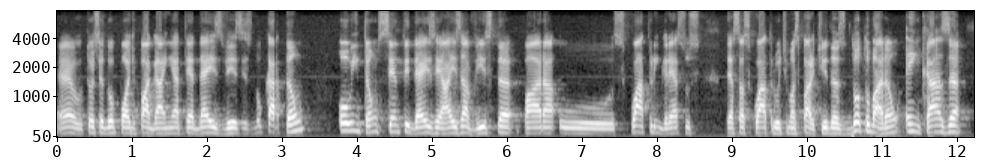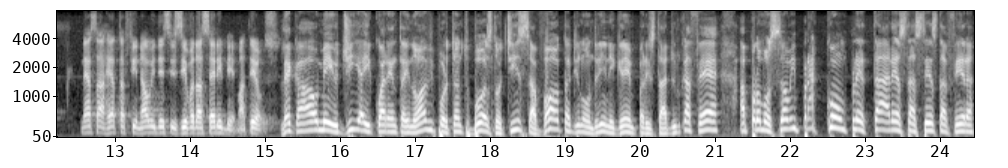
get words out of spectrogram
Eh, o torcedor pode pagar em até 10 vezes no cartão ou então 110 reais à vista para os quatro ingressos dessas quatro últimas partidas do Tubarão em casa nessa reta final e decisiva da Série B. Matheus. Legal, meio-dia e 49, portanto, boas notícias. A volta de Londrina e Grêmio para o Estádio do Café, a promoção e para completar esta sexta-feira,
